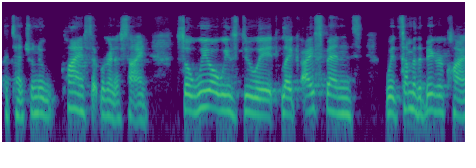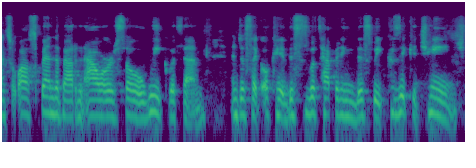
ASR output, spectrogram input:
potential new clients that we're going to sign. So we always do it like I spend with some of the bigger clients, I'll spend about an hour or so a week with them and just like, okay, this is what's happening this week because it could change.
